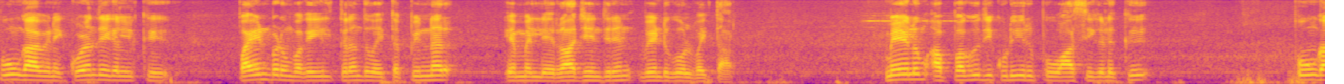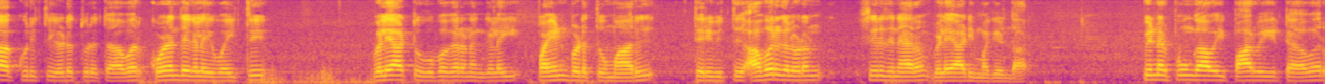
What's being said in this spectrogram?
பூங்காவினை குழந்தைகளுக்கு பயன்படும் வகையில் திறந்து வைத்த பின்னர் எம்எல்ஏ ராஜேந்திரன் வேண்டுகோள் வைத்தார். மேலும் அப்பகுதி குடியிருப்பு வாசிகளுக்கு பூங்கா குறித்து எடுத்துரைத்த அவர் குழந்தைகளை வைத்து விளையாட்டு உபகரணங்களை பயன்படுத்துமாறு தெரிவித்து அவர்களுடன் சிறிது நேரம் விளையாடி மகிழ்ந்தார். பின்னர் பூங்காவை பார்வையிட்ட அவர்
